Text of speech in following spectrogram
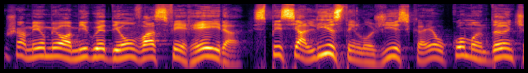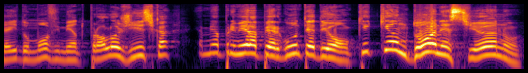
eu chamei o meu amigo Edeon Vaz Ferreira, especialista em logística, é o comandante aí do Movimento Pro Logística a minha primeira pergunta, Edion, o que, que andou neste ano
